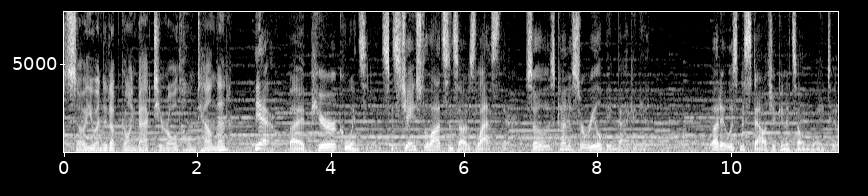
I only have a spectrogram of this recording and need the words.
So you ended up going back to your old hometown then? Yeah, by pure coincidence. It's changed a lot since I was last there, so it was kind of surreal being back again. But it was nostalgic in its own way, too.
